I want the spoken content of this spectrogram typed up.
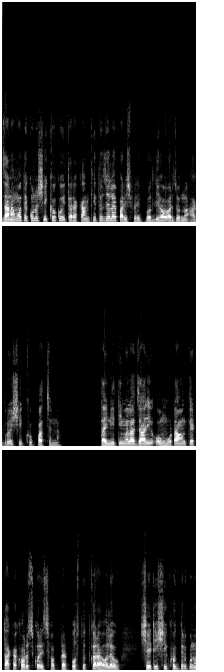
জানা মতে কোনো শিক্ষকই তারা কাঙ্ক্ষিত জেলায় পারস্পরিক বদলি হওয়ার জন্য আগ্রহী শিক্ষক পাচ্ছেন না। তাই নীতিমালা জারি ও মোটা অঙ্কের টাকা খরচ করে সফটওয়্যার প্রস্তুত করা হলেও সেটি শিক্ষকদের কোনো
